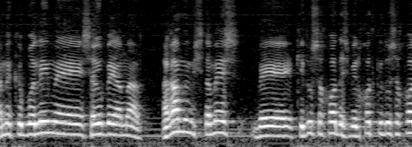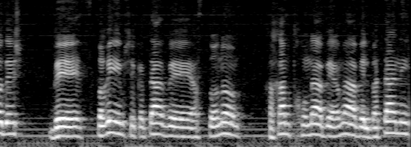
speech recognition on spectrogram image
המקובלים אה, שהיו בימיו. הרמב"ם משתמש בקידוש החודש, בהלכות קידוש החודש, בספרים שכתב אה, אסטרונום חכם תכונה בימיו, אלבטני,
